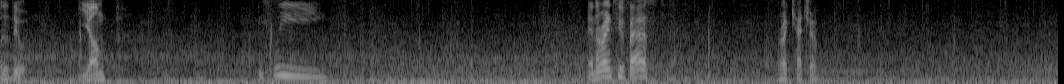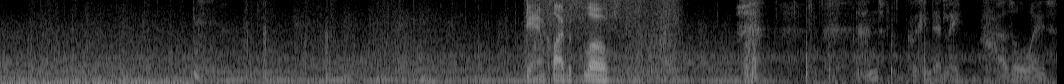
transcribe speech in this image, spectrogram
Let's do it. Yump. Whee. And they're running too fast. How do I catch up? Damn, Clive is slow. And quick and deadly, as always.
